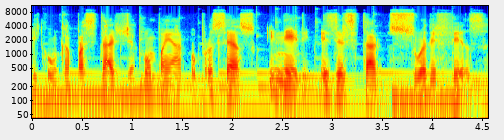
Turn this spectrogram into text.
e com capacidade de acompanhar o processo e nele exercitar sua defesa.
